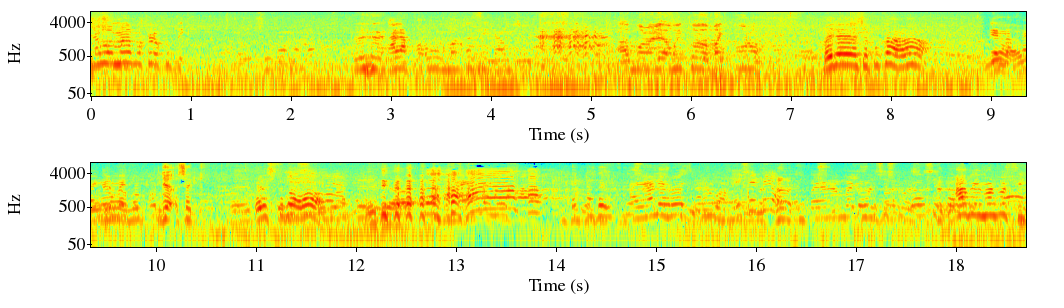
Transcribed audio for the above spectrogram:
não vou mais para o cuspe. Olha pra rua, mata-se lá. Amor, olha. Baik dah, saya buka lah. Ya, lah. Ya, saya kira. Baik, saya buka lah. Ayah ni harus keluar. Ini ni. Abi mana sih?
